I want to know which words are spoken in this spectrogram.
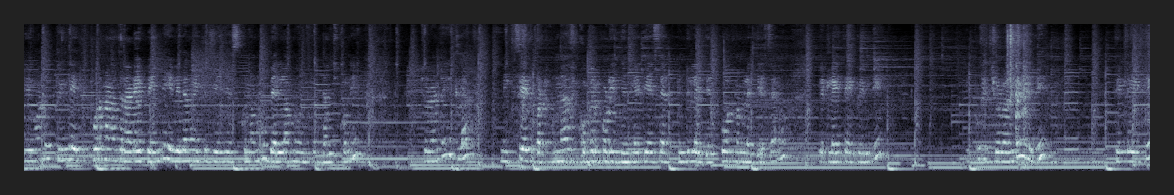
ఇదిగోండి పిండి అయితే పూర్ణం అయితే రెడీ అయిపోయింది. ఈ విధంగా అయితే చేసేసుకున్నాము బెల్లం ఇంట్లో దంచుకొని చూడండి ఇట్లా మిక్సీ అయితే పట్టుకున్నా కొబ్బరి పొడి దీంట్లో అయితే వేసాను పిండిలో అయితే పూర్ణంలో అయితే వేసాను. ఇట్లయితే అయిపోయింది. ఇప్పుడు చూడండి ఇది. పిండి అయితే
